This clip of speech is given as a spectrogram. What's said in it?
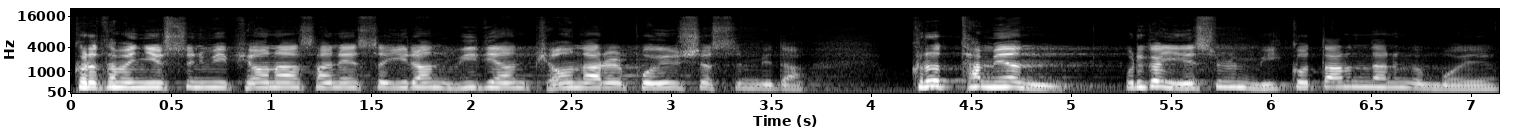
그렇다면 예수님이 변화산에서 이러한 위대한 변화를 보여주셨습니다. 그렇다면 우리가 예수님을 믿고 따른다는 건 뭐예요?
